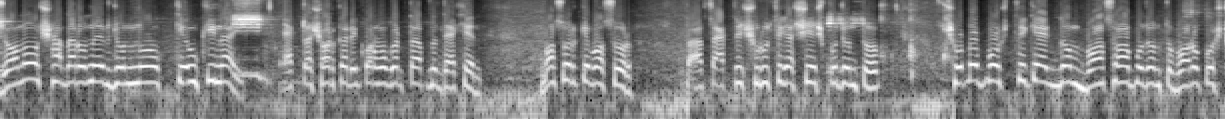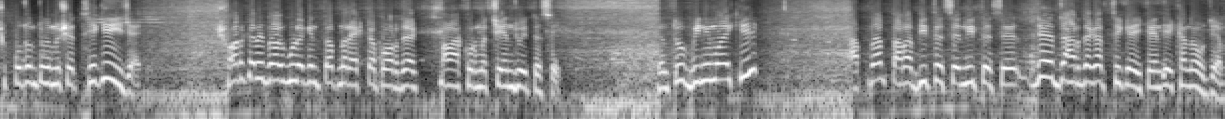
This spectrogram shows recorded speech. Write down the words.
জনসাধারণের জন্য কেউ কি নাই? একটা সরকারি কর্মকর্তা আপনি দেখেন বছরকে বছর তার চাকরি শুরু থেকে শেষ পর্যন্ত ছোট পোস্ট থেকে একদম বস হওয়া পর্যন্ত, বড় পোস্ট পর্যন্ত কিন্তু সে থেকেই যায়। সরকারি দলগুলো কিন্তু আপনার একটা পর্যায়ে পালাক্রমে চেঞ্জ হইতেছে। কিন্তু বিনিময়ে কি? আপনার তারা দিতেছে, নিতেছে, যে যার জায়গার থেকে এখানে এখানেও জ্যাম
